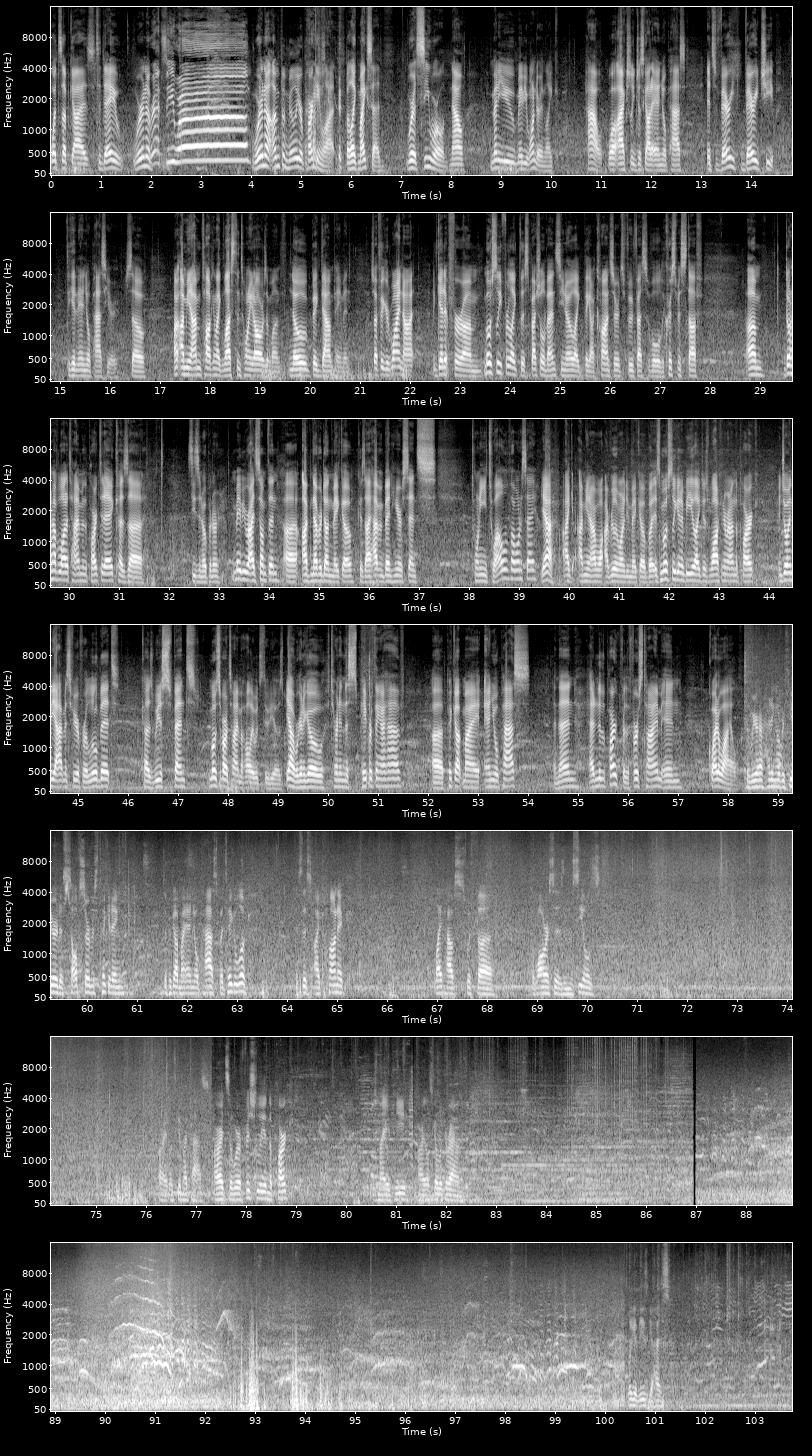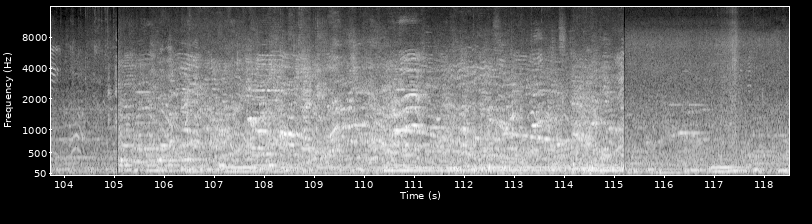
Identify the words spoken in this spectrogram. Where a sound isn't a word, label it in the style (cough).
What's up, guys? Today we're in a We're at SeaWorld! we're in an unfamiliar parking (laughs) lot, but like Mike said, we're at SeaWorld. Now, many of you may be wondering, like, how? Well, I actually just got an annual pass. It's very, very cheap to get an annual pass here. So, I, I mean, I'm talking like less than twenty dollars a month, no big down payment. So I figured, why not? Get it for um, mostly for like the special events, you know, like they got concerts, food festival, the Christmas stuff. Um, don't have a lot of time in the park today because uh, season opener. Maybe ride something. Uh, I've never done Mako because I haven't been here since 2012, I want to say. Yeah, I, I mean, I, I really want to do Mako, but it's mostly going to be like just walking around the park, enjoying the atmosphere for a little bit because we just spent most of our time at Hollywood Studios. Yeah, we're going to go turn in this paper thing I have, uh, pick up my annual pass, and then head into the park for the first time in quite a while. So we are heading over here to self-service ticketing to pick up my annual pass, but take a look. It's this iconic lighthouse with the, the walruses and the seals. All right, let's get my pass. All right, so we're officially in the park. Here's my AP. All right, let's go look around. Look at these guys.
